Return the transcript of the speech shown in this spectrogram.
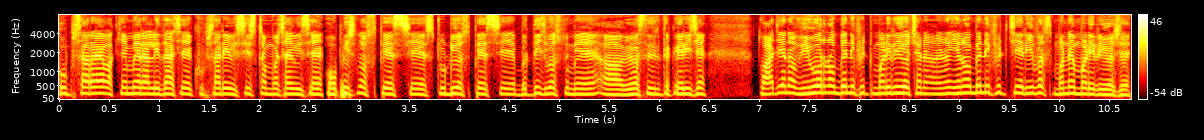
ખૂબ સારા એવા કેમેરા લીધા છે, ખૂબ સારી એવી સિસ્ટમ વચાવી છે ઓફિસનો સ્પેસ છે સ્ટુડિયો સ્પેસ છે, બધી જ વસ્તુ મેં વ્યવસ્થિત રીતે કરી છે. તો આજે એના વ્યુઅરનો બેનિફિટ મળી રહ્યો છે ને, એનો બેનિફિટ છે રિવર્સ મને મળી રહ્યો છે.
